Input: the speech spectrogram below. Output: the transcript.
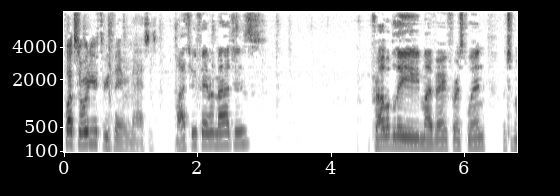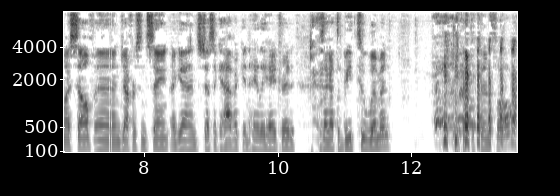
Fuck. So what are your three favorite matches? My three favorite matches, probably my very first win, which was myself and Jefferson Saint against Jessica Havoc and Hailey Hatred, because I got to beat two women. Got the pinfall.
